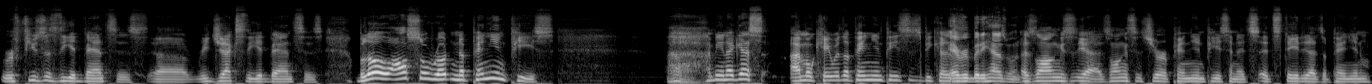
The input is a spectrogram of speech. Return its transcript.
refuses the advances, uh, rejects the advances. Blow also wrote an opinion piece. I mean, I guess I'm okay with opinion pieces because Everybody has one. as long as yeah, as long as it's your opinion piece and it's it's stated as opinion.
